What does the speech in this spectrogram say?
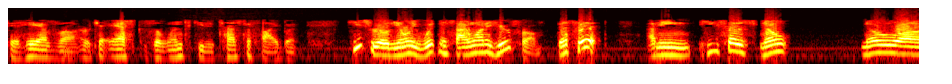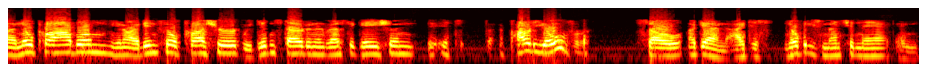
to have uh, or to ask Zelensky to testify, but he's really the only witness I want to hear from. That's it. I mean, he says no, no, uh, no problem. You know, I didn't feel pressured. We didn't start an investigation. It's party over. So again, I just nobody's mentioned that, and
